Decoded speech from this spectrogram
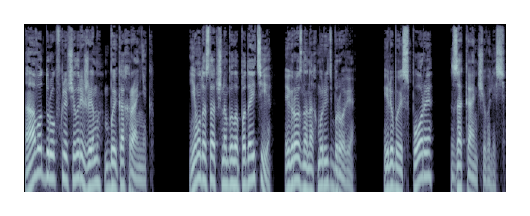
а вот друг включил режим «бык-охранник». Ему достаточно было подойти и грозно нахмурить брови, и любые споры заканчивались.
